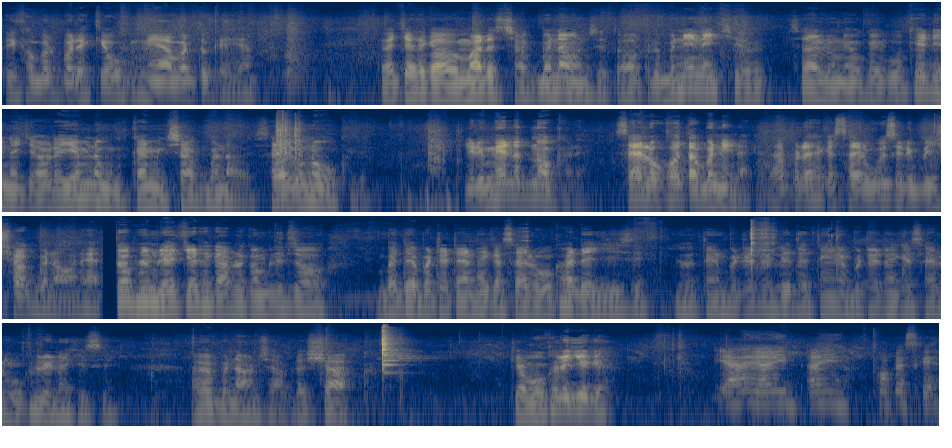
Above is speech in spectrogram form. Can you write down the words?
પછી ખબર પડે કેવું નહીં આવડતું કે એમ. અત્યારે કે હવે મારે જ શાક બનાવવાનું છે, તો આપણે બની નાખીએ હવે. સહેલું ને એવું કંઈક ઉખેડી નાખીએ. આપણે એમને કામિક શાક બનાવે. સહેલું ન ઉખેડે. એટલે મહેનત ન કરે. સહેલું હોતા બની નાખે. આપણે છે કે સાયલું ઉછળી પછી શાક બનાવવાનું હે. તો ફેમિલી અત્યારે કે આપણે કમ્પ્લીટ જો બધા બટેટા છે કે સહેલું ઉખાડાઈ ગઈ છે. જો તેને બટેટા લીધા તેને બટેટા કે સહેલું ઉખડી નાખી છે. હવે બનાવવાનું છે આપણે શાક. કેમ ઉખડી ગયું કે? ફોકસ કર.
